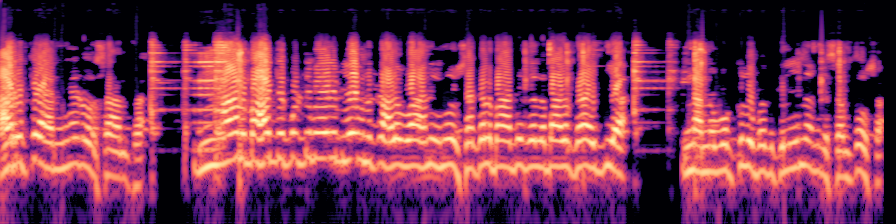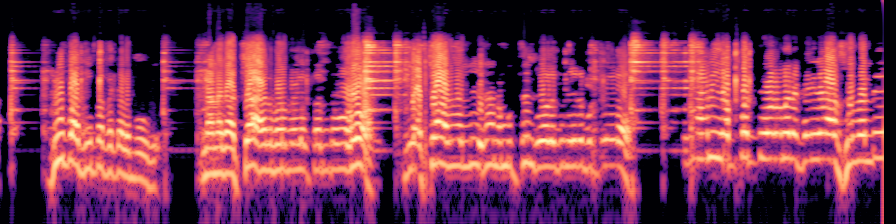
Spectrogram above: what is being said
ಅದಕ್ಕೆ ಹನ್ನೆರಡು ವರ್ಷ ಅಂತ ನಾನು ಭಾಗ್ಯ ಕೊಟ್ಟ ಮೇಲೆ ದೇವನ ಕಾಳುವ ನೀನು ಸಕಲ ಭಾಗ್ಯದಲ್ಲ ಬಾಳ್ತಾ ಇದೀಯ ನನ್ನ ಒಕ್ಕಲು ಬದುಕಲಿ ನನಗೆ ಸಂತೋಷ ಧೂಪ ದೀಪ ತಗೊಳ್ಬಹುದು ನನಗೆ ಅಚ್ಚಾರ ಬೆಳೆ ತಂದು ಈ ಅಚ್ಚಾರದಲ್ಲಿ ನನ್ನ ಮುತ್ತಿನ ಒಳಗೆ ನೀಡಬಿಟ್ರೆ ನಾನು ಎಪ್ಪತ್ತೇಳರ ಕೈಲಾಸದಲ್ಲಿ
